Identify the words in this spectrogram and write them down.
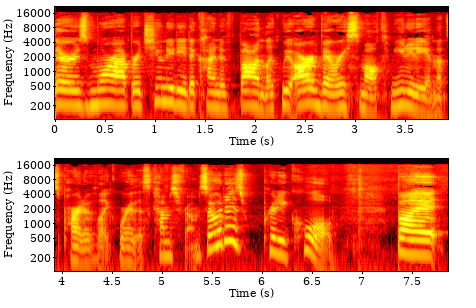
there's more opportunity to kind of bond. Like we are a very small community, and that's part of like where this comes from. So it is pretty cool. But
